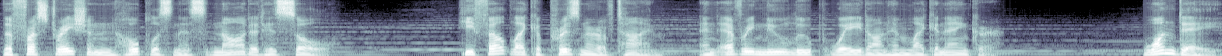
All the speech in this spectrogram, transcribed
The frustration and hopelessness gnawed at his soul. He felt like a prisoner of time, and every new loop weighed on him like an anchor. One day,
